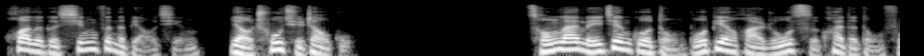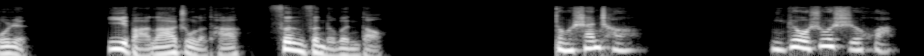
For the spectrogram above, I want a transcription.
换了个兴奋的表情，要出去照顾。从来没见过董博变化如此快的董夫人，一把拉住了他，愤愤的问道：“董山城，你给我说实话，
